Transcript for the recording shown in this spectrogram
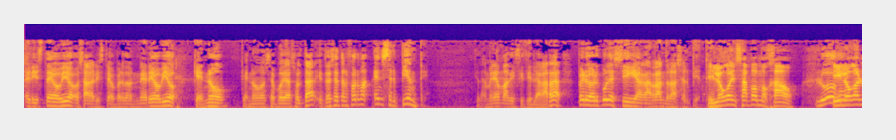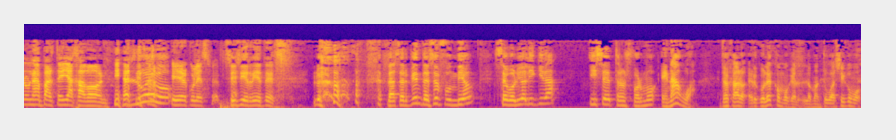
Eristeo vio, o sea, Eristeo, perdón, Nereo vio que no, que no se podía soltar, y entonces se transforma en serpiente, que también es más difícil de agarrar. Pero Hércules sigue agarrando la serpiente. Y luego en sapo mojado. Luego- y luego en una pastilla jabón. Y así Luego-. Y Hércules. Sí, sí, ríete. Luego, la serpiente se fundió, se volvió líquida y se transformó en agua. Entonces, claro, Hércules como que lo mantuvo así como,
